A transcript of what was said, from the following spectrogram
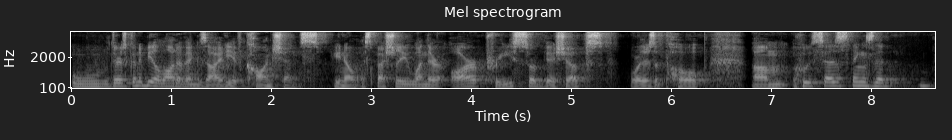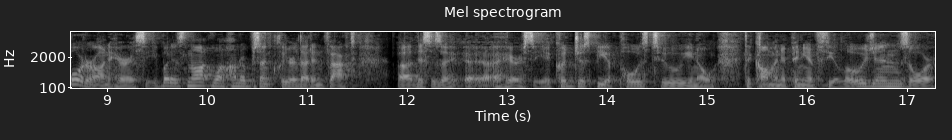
there's going to be a lot of anxiety of conscience, you know, especially when there are priests or bishops or there's a pope um, who says things that border on heresy, but it's not 100% clear that in fact uh, this is a, a, heresy. It could just be opposed to, you know, the common opinion of theologians or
